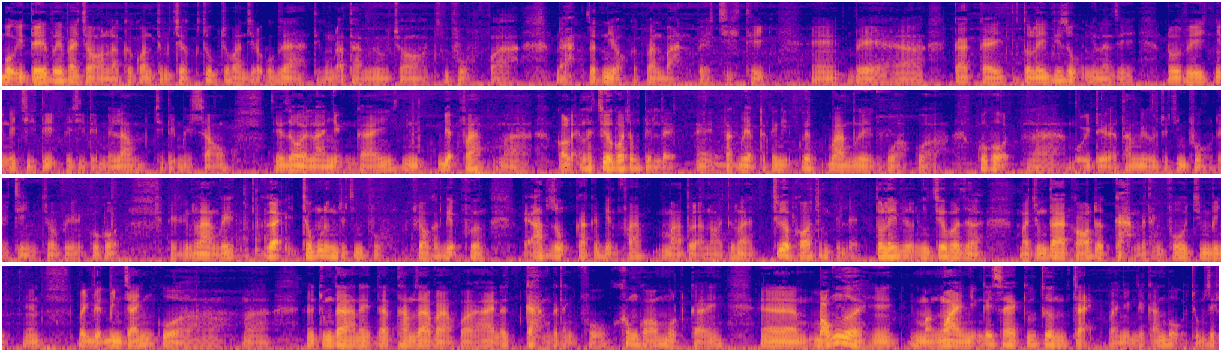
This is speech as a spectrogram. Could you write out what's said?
Bộ Y tế với vai trò là cơ quan thường trực giúp cho Ban chỉ đạo quốc gia thì cũng đã tham mưu cho chính phủ và đảng rất nhiều các văn bản về chỉ thị về à, các cái tôi lấy ví dụ như là gì? Đối với những cái chỉ thị về chỉ thị 15, chỉ thị 16 thế rồi là những cái biện pháp mà có lẽ là chưa có trong tiền lệ đặc biệt là cái nghị quyết 30 của của Quốc hội là Bộ Y tế đã tham mưu cho chính phủ để trình cho với Quốc hội để làm cái gậy chống lưng cho chính phủ cho các địa phương để áp dụng các cái biện pháp mà tôi đã nói tức là chưa có trong tiền lệ. Tôi lấy ví dụ như chưa bao giờ mà chúng ta có được cả một cái thành phố Hồ Chí Minh bệnh viện Bình Chánh của mà chúng ta đấy đã tham gia vào và hai nữa cả một cái thành phố không có một cái uh, bóng người ấy, mà ngoài những cái xe cứu thương chạy và những cái cán bộ chống dịch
